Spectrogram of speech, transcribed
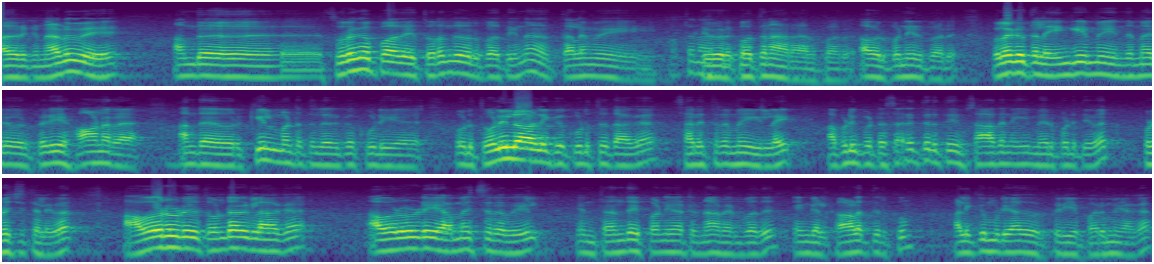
அதற்கு நடுவே அந்த சுரங்கப்பாதை திறந்தவர் பார்த்தீங்கன்னா தலைமை. இவர் கொத்தனாரா இருப்பார். அவர் பண்ணியிருப்பார். உலகத்தில் எங்கேயுமே இந்த மாதிரி ஒரு பெரிய ஹானரை அந்த ஒரு கீழ்மட்டத்தில் இருக்கக்கூடிய ஒரு தொழிலாளிக்கு கொடுத்ததாக சரித்திரமே இல்லை. அப்படிப்பட்ட சரித்திரத்தையும் சாதனையும் ஏற்படுத்தியவர் புரட்சித் தலைவர். அவருடைய தொண்டர்களாக அவருடைய அமைச்சரவையில் என் தந்தை பணியாற்றினார் என்பது எங்கள் காலத்திற்கும் அளிக்க முடியாத ஒரு பெரிய பெருமையாக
